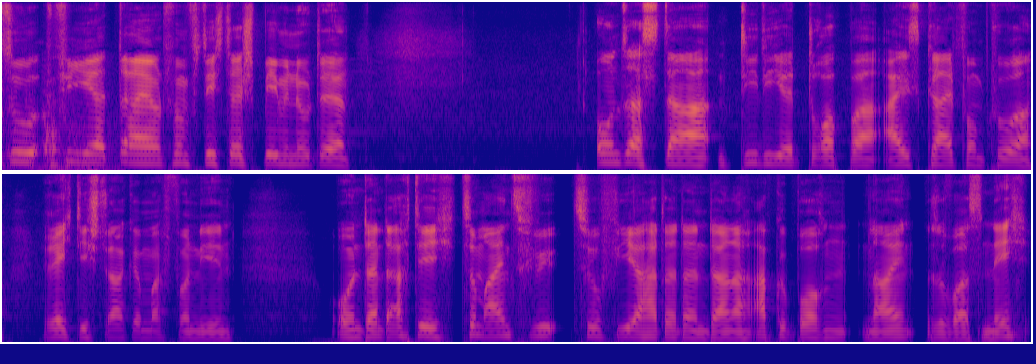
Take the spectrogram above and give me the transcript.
zu 4, 53. Spielminute. Unser Star Didier Dropper, eiskalt vom Tor. Richtig stark gemacht von ihm. Und dann dachte ich, zum 1 zu 4 hat er dann danach abgebrochen. Nein, sowas nicht.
